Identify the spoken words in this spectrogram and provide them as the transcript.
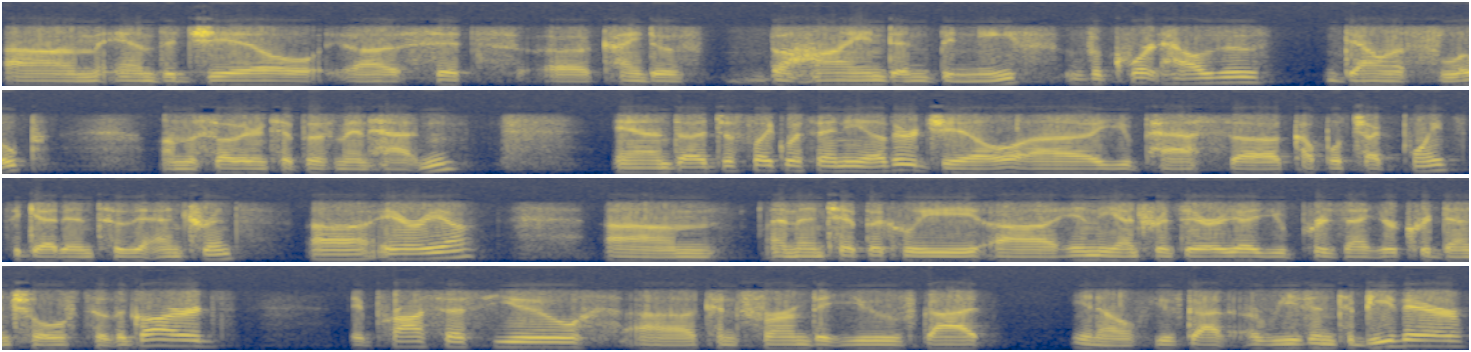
um, and the jail uh, sits uh, kind of behind and beneath the courthouses down a slope on the southern tip of Manhattan. And uh, just like with any other jail, uh, you pass a couple checkpoints to get into the entrance uh, area. Um, and then typically uh, in the entrance area, you present your credentials to the guards. They process you, uh, confirm that you've got, you know, you've got a reason to be there,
